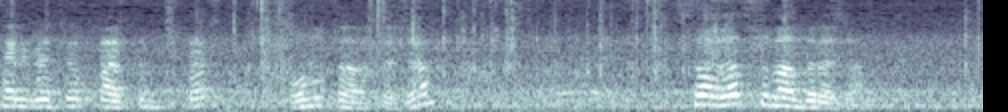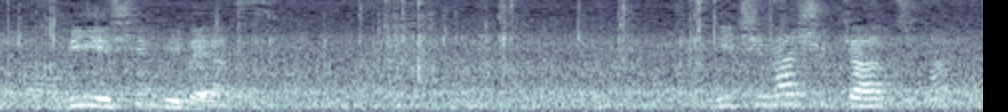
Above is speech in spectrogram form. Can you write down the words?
kalibratör kartım çıkar. Onu tanıtacağım. Sonra sulandıracağım. Bir yeşil bir beyaz. İçinden şu kağıt çıkar.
